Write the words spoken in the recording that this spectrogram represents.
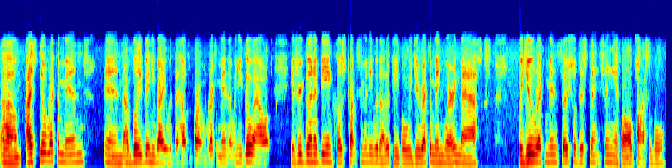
Um, I still recommend, and I believe anybody with the health department would recommend that when you go out, if you're going to be in close proximity with other people, we do recommend wearing masks. We do recommend social distancing if all possible.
